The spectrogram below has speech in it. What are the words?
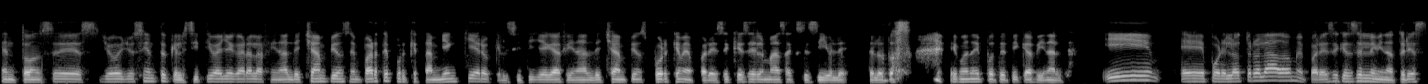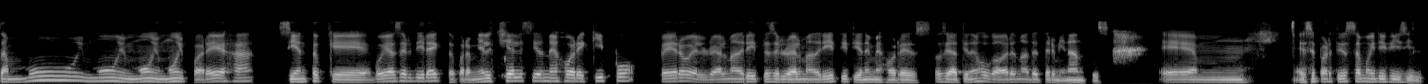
Entonces yo, yo siento que el City va a llegar a la final de Champions, en parte porque también quiero que el City llegue a final de Champions, porque me parece que es el más accesible de los dos en una hipotética final. Y eh, por el otro lado, me parece que esa eliminatoria está muy, muy, muy, muy pareja siento que voy a ser directo, para mí el Chelsea es mejor equipo, pero el Real Madrid es el Real Madrid y tiene mejores, o sea, tiene jugadores más determinantes. Em, ese partido está muy difícil.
